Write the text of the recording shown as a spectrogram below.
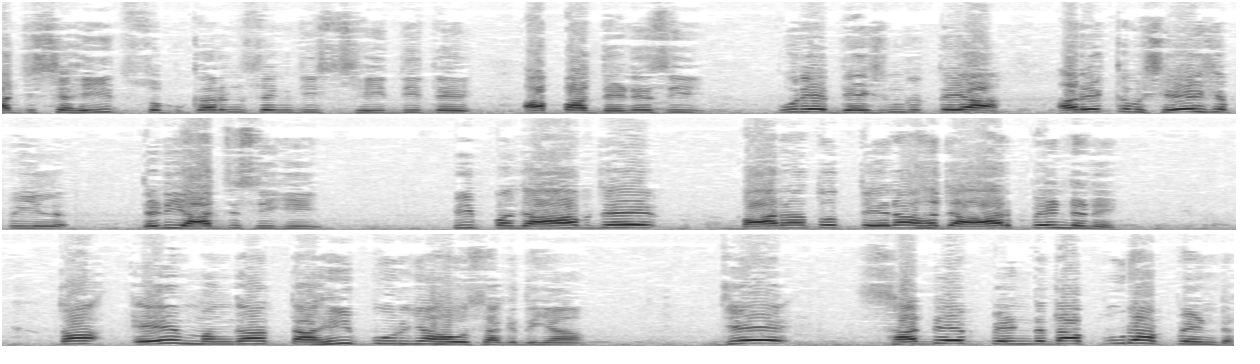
ਅੱਜ ਸ਼ਹੀਦ ਸੁਭਕਰਨ ਸਿੰਘ ਜੀ ਸ਼ਹੀਦੀ ਤੇ ਆਪਾਂ ਦੇਣੇ ਸੀ ਪੂਰੇ ਦੇਸ਼ ਨੂੰ ਦਿੱਤੇ ਆ। ਔਰ ਇੱਕ ਵਿਸ਼ੇਸ਼ ਅਪੀਲ ਜਿਹੜੀ ਅੱਜ ਸੀਗੀ ਵੀ ਪੰਜਾਬ ਦੇ 12 ਤੋਂ 13 ਹਜ਼ਾਰ ਪਿੰਡ ਨੇ, ਤਾਂ ਇਹ ਮੰਗਾਂ ਤਾਂ ਹੀ ਪੂਰੀਆਂ ਹੋ ਸਕਦੀਆਂ ਜੇ ਸਾਡੇ ਪਿੰਡ ਦਾ ਪੂਰਾ ਪਿੰਡ,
